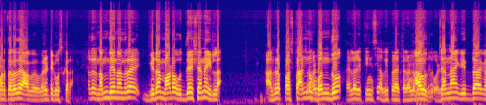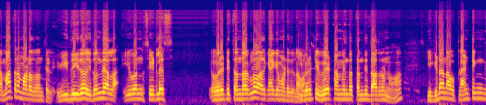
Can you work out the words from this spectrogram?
ಮಾಡ್ತಾ ಇರೋದೇ ಆ ವೆರೈಟಿಗೋಸ್ಕರ ಆದರೆ ನಮ್ದೇನಂದರೆ ಗಿಡ ಮಾಡೋ ಉದ್ದೇಶನೇ ಇಲ್ಲ. ಅಂದರೆ ಫಸ್ಟ್ ಹಣ್ಣು ಬಂದು ಎಲ್ಲರಿಗೆ ತಿನ್ನಿಸಿ ಅಭಿಪ್ರಾಯ ತಗೊಂಡು ಹೌದು. ಚೆನ್ನಾಗಿದ್ದಾಗ ಮಾತ್ರ ಮಾಡೋದು ಅಂತೇಳಿ. ಇದು ಇದು ಇದೊಂದೇ ಅಲ್ಲ. ಈವನ್ ಸೀಡ್ಲೆಸ್ ವೆರೈಟಿ ತಂದಾಗಲೂ ಅದಕ್ಕೆ ಹಾಗೆ ಮಾಡಿದ್ವಿ ನಾವು. ವೆರೈಟಿ ವಿಯೆಟ್ನಾಮಿಂದ ತಂದಿದ್ದಾದ್ರೂ ಈ ಗಿಡ ನಾವು ಪ್ಲಾಂಟಿಂಗ್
